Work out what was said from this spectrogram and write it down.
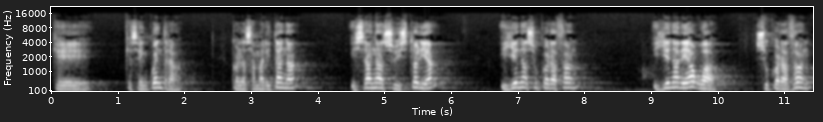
que, que se encuentra con la samaritana y sana su historia y llena su corazón y llena de agua su corazón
